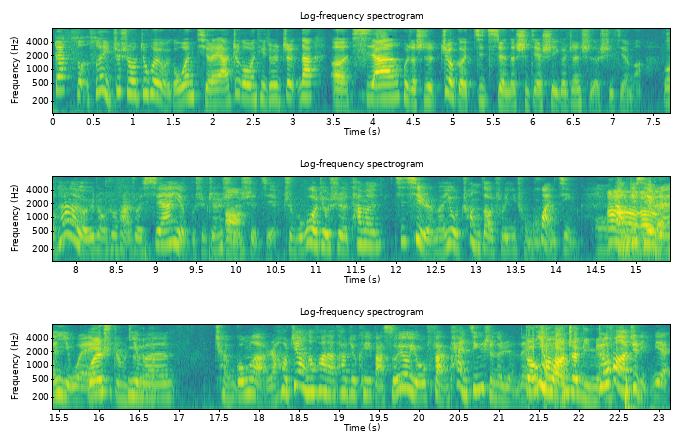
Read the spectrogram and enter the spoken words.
对啊，所所以这时候就会有一个问题了呀。这个问题就是这那呃，西安或者是这个机器人的世界是一个真实的世界吗？我看到有一种说法说，西安也不是真实哦的世界，只不过就是他们机器人们又创造出了一重幻境，嗯让这些人以为你们成功了，然后这样的话呢，他就可以把所有有反叛精神的人类都放到这里面都放到这里面，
